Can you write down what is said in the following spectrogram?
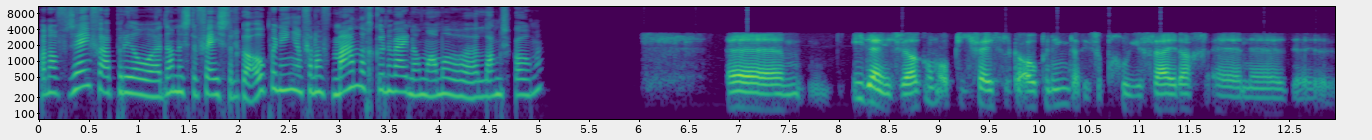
Vanaf 7 april, eh, dan is de feestelijke opening. En vanaf maandag kunnen wij dan allemaal eh, langskomen. Ehm, iedereen is welkom op die feestelijke opening. Dat is op Goede Vrijdag en de,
